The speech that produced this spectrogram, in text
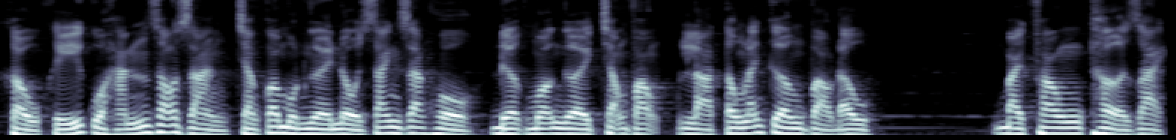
Khẩu khí của hắn rõ ràng chẳng coi một người nổi danh giang hồ được mọi người trọng vọng là Tông Lãnh Cường vào đâu. Bạch Phong thở dài.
